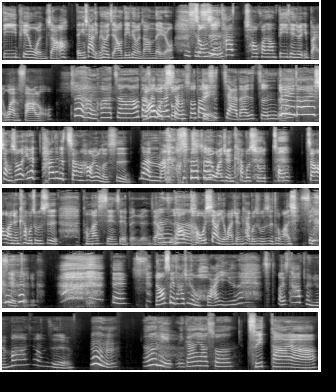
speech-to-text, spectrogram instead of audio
第一篇文章哦，等一下里面会讲到第一篇文章的内容。是是总之，他超夸张，第一天就一百万发喽。对，很夸张。然后大家都在想说，到底是假的还是真的？对，大家在想说，因为他那个账号用的是，乱码，就是完全看不出，从账号完全看不出是同阿先生本人这样子，然后头像也完全看不出是同阿先生本人。对，然后所以他就很怀疑，哎，这到底是他本人吗？这样子嗯。然后你你刚刚要说，Twitter 呀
